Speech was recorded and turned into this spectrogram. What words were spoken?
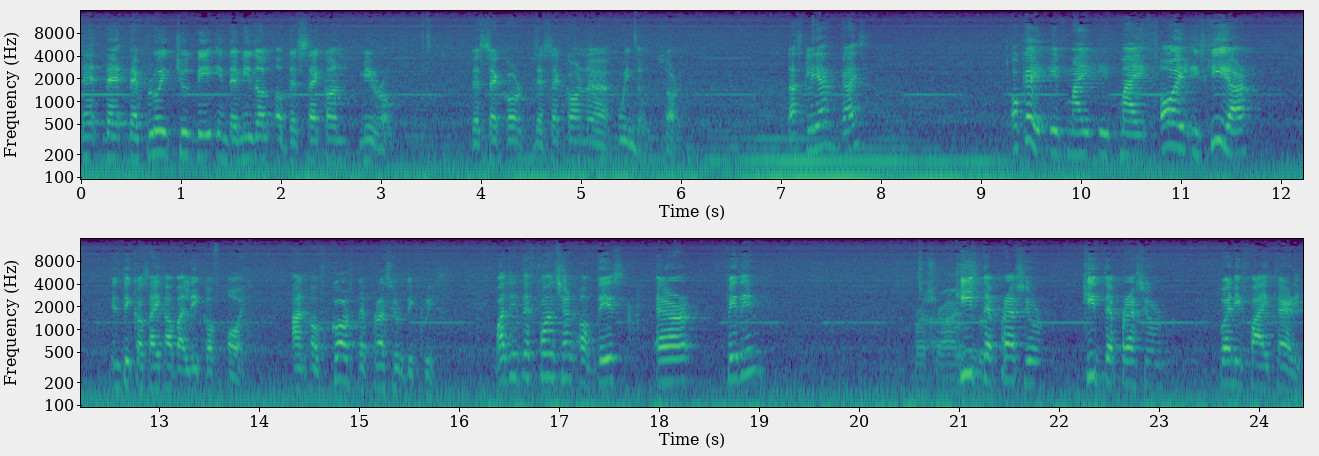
the, the, the fluid should be in the middle of the second mirror. The second the second uh, window, sorry. That's clear, guys? Okay, if my if my oil is here, it's because I have a leak of oil. And of course the pressure decrease. What is the function of this air feeding? Pressurized. keep the pressure keep the pressure 25 30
